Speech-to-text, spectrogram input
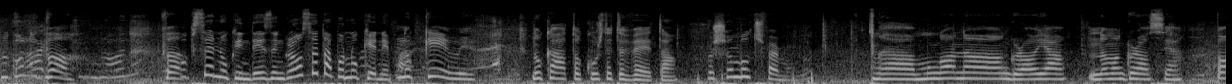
Fërkoni? Po, po. Po pse nuk i ndezin ngrohëset apo nuk keni fare? Nuk kemi. Nuk ka ato kushtet e veta. Për shembull çfarë mungon? Uh, mungon uh, ngrohja, ëm ngrohësja. Po,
